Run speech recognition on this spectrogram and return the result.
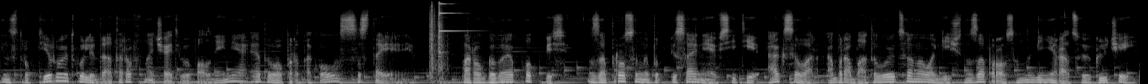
инструктирует валидаторов начать выполнение этого протокола с состояния. Пороговая подпись. Запросы на подписание в сети Axelar обрабатываются аналогично запросам на генерацию ключей.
